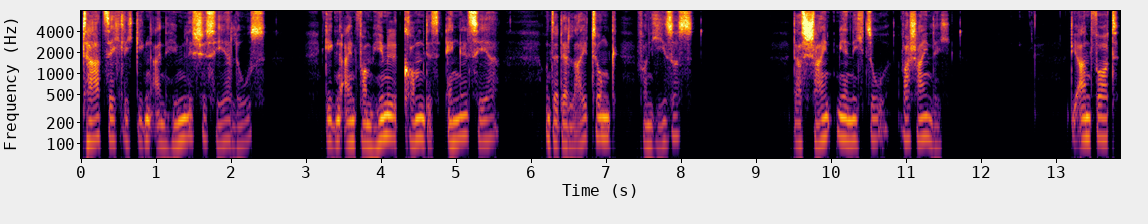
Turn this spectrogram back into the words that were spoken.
tatsächlich gegen ein himmlisches Heer los? Gegen ein vom Himmel kommendes Engelsheer unter der Leitung von Jesus? Das scheint mir nicht so wahrscheinlich. Die Antwort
